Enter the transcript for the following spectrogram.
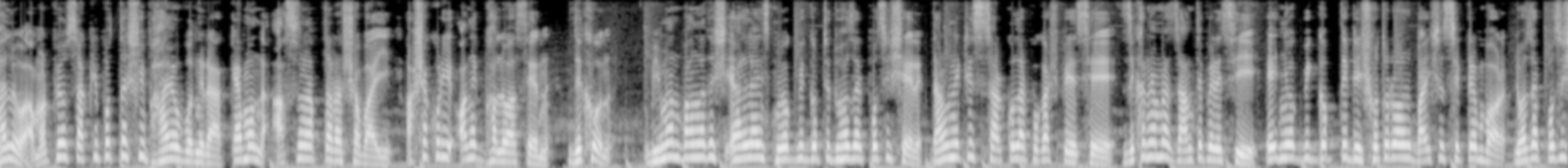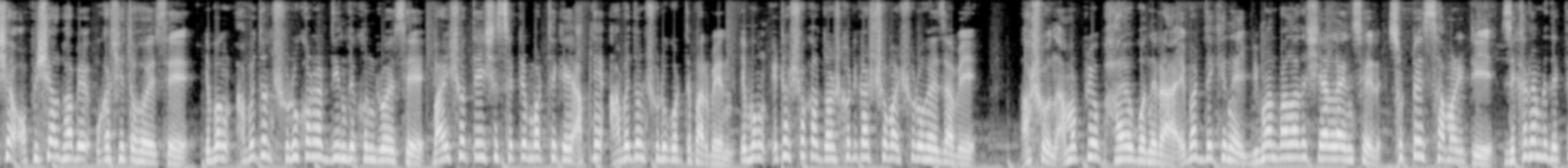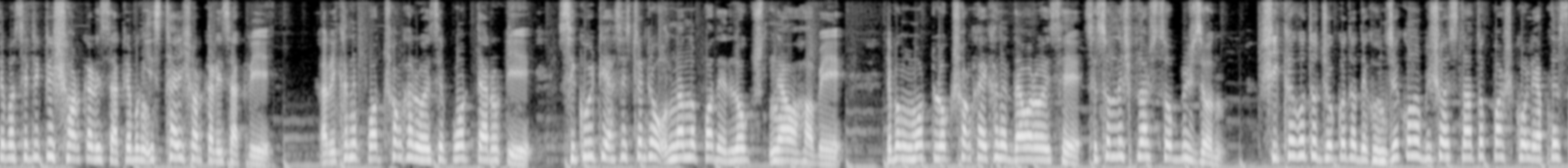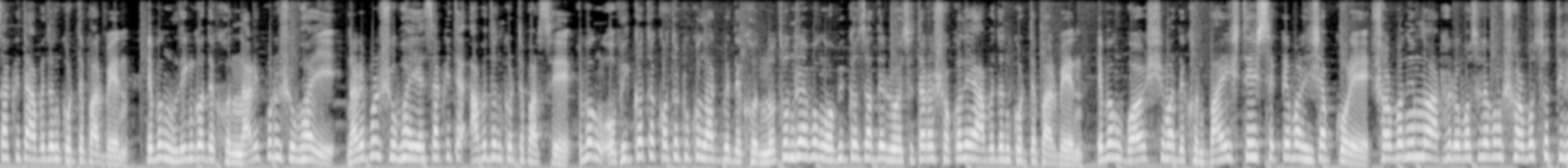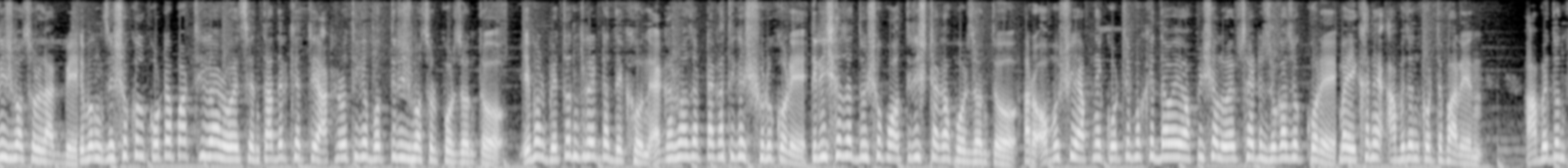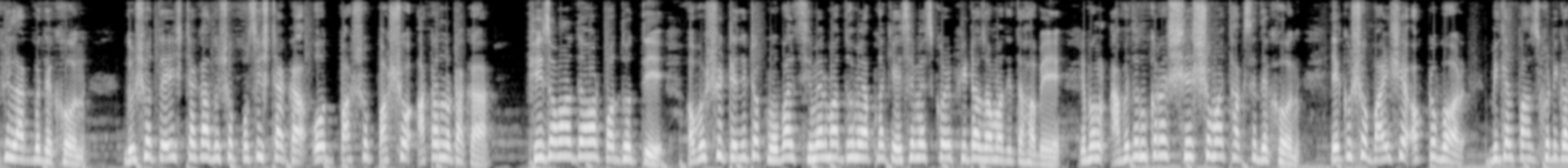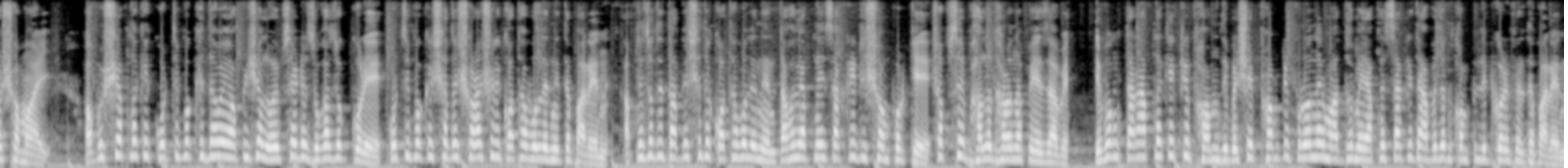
Hello, আমার প্রিয় চাকরি প্রত্যাশী ভাই ও বোনেরা, কেমন আছেন আপনারা সবাই? আশা করি অনেক ভালো আছেন। দেখুন, বিমান বাংলাদেশ এয়ারলাইন্স নিয়োগ বিজ্ঞপ্তি দু হাজার পঁচিশের দারুণ একটি সার্কুলার প্রকাশ পেয়েছে, যেখানে আমরা জানতে পেরেছি এই নিয়োগ বিজ্ঞপ্তিটি সতেরো বাইশে সেপ্টেম্বর দু হাজার পঁচিশে অফিসিয়াল ভাবে প্রকাশিত হয়েছে এবং আবেদন শুরু করার দিন দেখুন রয়েছে, বাইশ ও তেইশে সেপ্টেম্বর থেকে আপনি আবেদন শুরু করতে পারবেন এবং এটা সকাল দশ ঘটিকার সময় শুরু হয়ে যাবে। আসুন, আমার প্রিয় ভাই বোনেরা, এবার দেখে নেই বিমান বাংলাদেশ এয়ারলাইন্সের ছোট্ট এই সামারিটি যেখানে আমরা দেখতে পাচ্ছি এটি একটি সরকারি চাকরি এবং স্থায়ী সরকারি চাকরি। আর এখানে পদ সংখ্যা রয়েছে মোট তেরোটি। সিকিউরিটি অ্যাসিস্ট্যান্ট ও অন্যান্য পদে লোক নেওয়া হবে। এবং মোট লোক সংখ্যা এখানে দেওয়া রয়েছে ছেচল্লিশ প্লাস চব্বিশ জন। শিক্ষাগত যোগ্যতা দেখুন, যে কোনো বিষয় স্নাতক পাশ করলে আপনার চাকরিতে আবেদন করতে পারবেন এবং লিঙ্গ দেখুন, নারী পুরুষ উভয়ই, নারী পুরুষ উভয়ই এই চাকরিতে আবেদন করতে পারছে। এবং অভিজ্ঞতা কতটুকু লাগবে দেখুন, নতুনরা এবং অভিজ্ঞ যাদের রয়েছে তারা সকলেই আবেদন করতে পারবেন। এবং বয়স সীমা দেখুন, বাইশ, তেইশ সেপ্টেম্বর হিসাব করে সর্বনিম্ন আঠারো বছর এবং সর্বোচ্চ তিরিশ বছর লাগবে। এবং যে সকল কোটা প্রার্থীরা রয়েছেন, তাদের ক্ষেত্রে আঠারো থেকে বত্রিশ বছর পর্যন্ত। এবার বেতন গ্রেডটা দেখুন, এগারো হাজার টাকা থেকে শুরু করে তিরিশ হাজার দুইশো পঁয়ত্রিশ টাকা পর্যন্ত। আর অবশ্যই আপনি কর্তৃপক্ষের দেওয়া এই অফিসিয়াল ওয়েবসাইটে যোগাযোগ করে বা এখানে আবেদন করতে পারেন। আবেদন ফি লাগবে দেখুন, দুশো তেইশ টাকা, দুশো পঁচিশ টাকা ও পাঁচশো পাঁচশো আটান্ন টাকা। ফি জমা দেওয়ার পদ্ধতি। অবশ্যই টেলিটক মোবাইল সিমের মাধ্যমে আপনাকে এস এম এস করে ফিটা জমা দিতে হবে এবং আবেদন করার শেষ সময় থাকছে দেখুন একুশশো বাইশে অক্টোবর, বিকেল পাঁচ ঘটিকার সময়। অবশ্যই আপনাকে কর্তৃপক্ষের দেওয়া অফিসিয়াল ওয়েবসাইটে যোগাযোগ করে কর্তৃপক্ষের সাথে সরাসরি কথা বলে নিতে পারেন। আপনি যদি তাদের সাথে কথা বলে নেন, তাহলে আপনি এই চাকরিটি সম্পর্কে সবচেয়ে ভালো ধারণা পেয়ে যাবেন এবং তারা আপনাকে একটি ফর্ম দিবে। সেই ফর্মটি পূরণের মাধ্যমে আপনি চাকরিতে আবেদন কমপ্লিট করে ফেলতে পারেন।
